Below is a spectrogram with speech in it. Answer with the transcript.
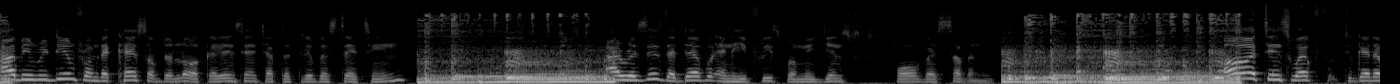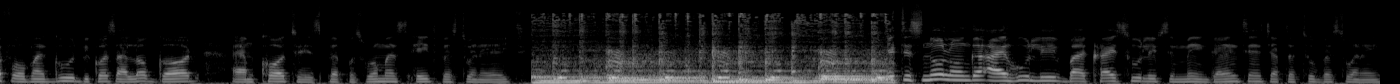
I've been redeemed from the curse of the law. Corinthians chapter 3, verse 13. I resist the devil and he flees from me. James 4, verse 7. All things work together for my good because I love God. I am called to his purpose. Romans 8, verse 28. It is no longer I who live, but Christ who lives in me. Galatians chapter 2, verse 20.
